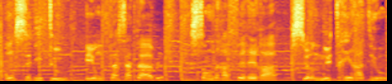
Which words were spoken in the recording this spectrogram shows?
On se dit tout et on passe à table. Sandra Ferreira sur Nutri Radio.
